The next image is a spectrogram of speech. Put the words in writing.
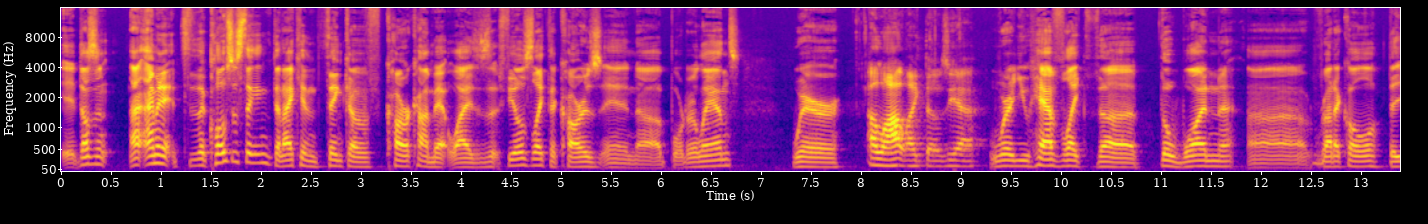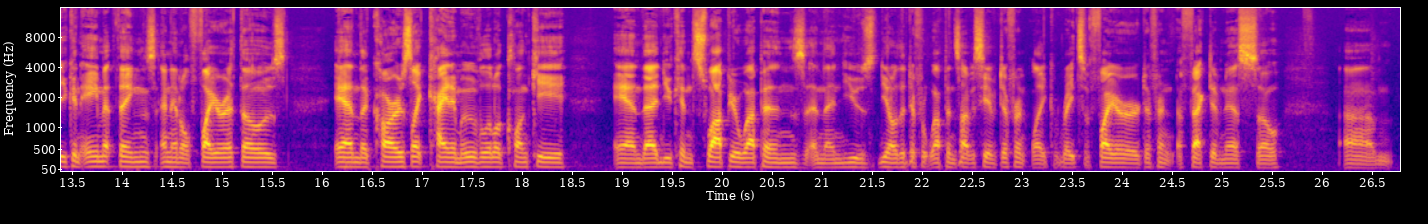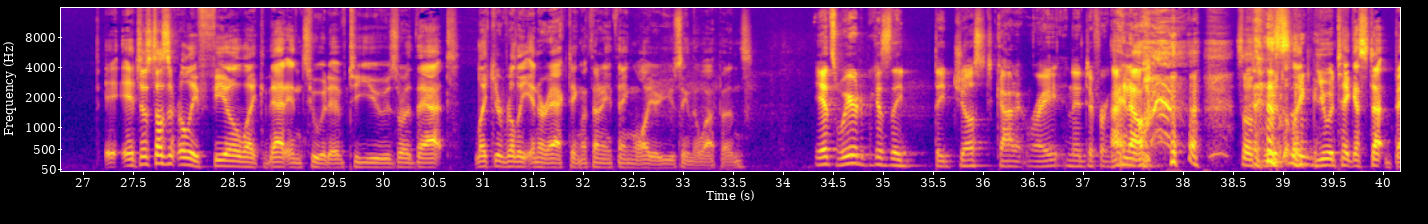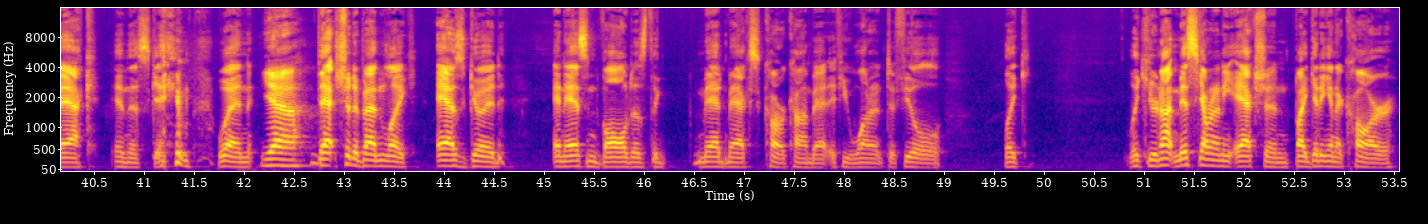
It doesn't I, I mean, it's the closest thing that I can think of car combat wise is it feels like the cars in uh, Borderlands, where A lot like those, yeah. where you have like the the one uh, reticle that you can aim at things and it'll fire at those, and the cars like kind of move a little clunky, and then you can swap your weapons and then use you know the different weapons obviously have different like rates of fire, or different effectiveness, so. Um, it, it just doesn't really feel like that intuitive to use or that like you're really interacting with anything while you're using the weapons. It's weird because they they just got it right in a different game. I know. so it's weird It's that, like like- you would take a step back in this game when Yeah. that should have been like as good and as involved as the Mad Max car combat if you wanted it to feel like like you're not missing out on any action by getting in a car.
